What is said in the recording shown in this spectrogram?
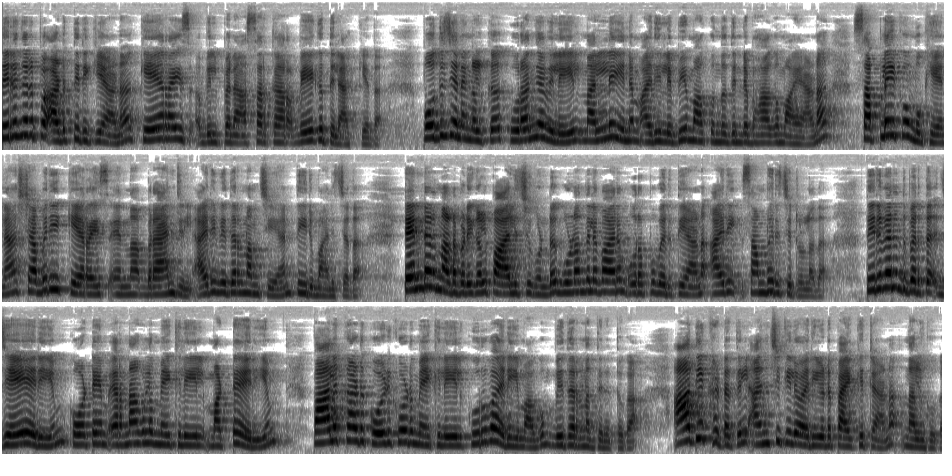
തിരഞ്ഞെടുപ്പ് അടുത്തിരിക്കെയാണ് കെ റൈസ് വിൽപ്പന സർക്കാർ വേഗത്തിലാക്കിയത്. പൊതുജനങ്ങൾക്ക് കുറഞ്ഞ വിലയിൽ നല്ല ഇനം അരി ലഭ്യമാക്കുന്നതിന്റെ ഭാഗമായാണ് സപ്ലൈകോ മുഖേന ശബരി കെയറൈസ് എന്ന ബ്രാൻഡിൽ അരി വിതരണം ചെയ്യാൻ തീരുമാനിച്ചത്. ടെൻഡർ നടപടികൾ പാലിച്ചുകൊണ്ട് ഗുണനിലവാരം ഉറപ്പുവരുത്തിയാണ് അരി സംഭരിച്ചിട്ടുള്ളത്. തിരുവനന്തപുരത്ത് ജയ അരിയും കോട്ടയം എറണാകുളം മേഖലയിൽ മട്ടയരിയും പാലക്കാട് കോഴിക്കോട് മേഖലയിൽ കുറുവ അരിയുമാകും വിതരണത്തിനെത്തുക. ആദ്യഘട്ടത്തിൽ അഞ്ച് കിലോ അരിയുടെ പാക്കറ്റാണ് നൽകുക.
